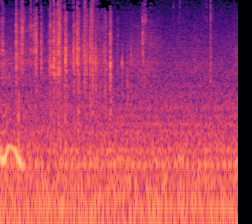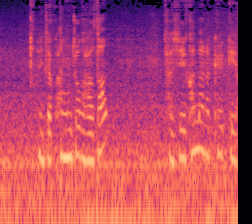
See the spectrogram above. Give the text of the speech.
음. 이제 광주 가서 다시 카메라 켤게요.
